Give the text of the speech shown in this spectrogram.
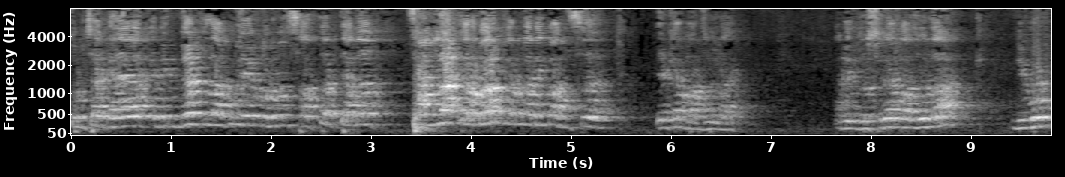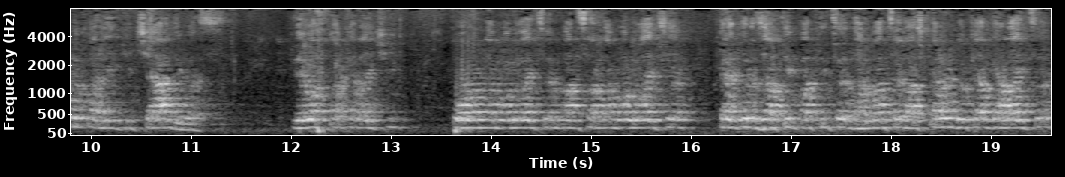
तुमच्या गळ्याला कधी नट लागू नये म्हणून सातत्यानं चांगला कारभार करणारी माणसं एका बाजूला आहे आणि दुसऱ्या बाजूला निवडणूक आली की चार दिवस व्यवस्था करायची. पोरांना बोलवायचं माणसांना बोलवायचं काहीतरी जातीपातीचं धर्माचं राजकारण डोक्यात घालायचं.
